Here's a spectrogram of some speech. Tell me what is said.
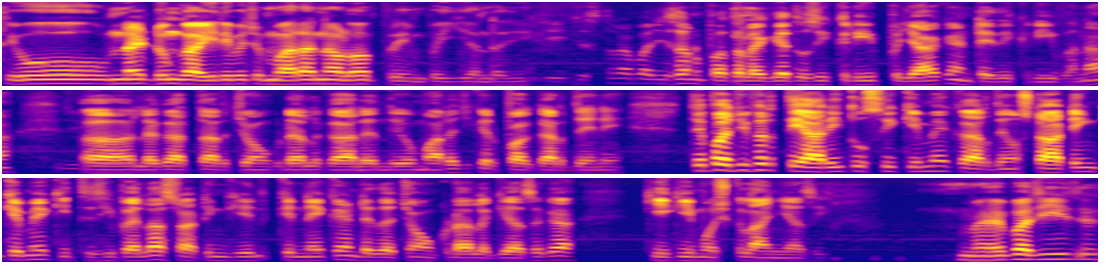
ਤੇ ਉਹ ਉਹਨਾਂ ਡੂੰਘਾਈ ਦੇ ਵਿੱਚ ਮਹਾਰਾਜ ਨਾਲ ਉਹ ਪ੍ਰੇਮ ਪਈ ਜਾਂਦਾ ਜੀ। ਜੀ ਜਿਸ ਤਰ੍ਹਾਂ ਭਾਜੀ ਸਾਨੂੰ ਪਤਾ ਲੱਗਿਆ ਤੁਸੀਂ ਕਰੀਬ 50 ਘੰਟੇ ਦੇ ਕਰੀਬ ਹਨਾ ਅ, ਲਗਾਤਾਰ ਚੌਂਕੜਾ ਲਗਾ ਲੈਂਦੇ ਹੋ ਮਹਾਰਾਜ ਕਿਰਪਾ ਕਰਦੇ ਨੇ। ਤੇ ਭਾਜੀ ਫਿਰ ਤਿਆਰੀ ਤੁਸੀਂ ਕਿਵੇਂ ਕਰਦੇ ਹੋ? ਸਟਾਰਟਿੰਗ ਕਿਵੇਂ ਕੀਤੀ ਸੀ? ਪਹਿਲਾਂ ਸਟਾਰਟਿੰਗ ਕਿੰਨੇ ਘੰਟੇ ਦਾ ਚੌਂਕੜਾ ਲੱਗਿਆ ਸੀਗਾ? ਕੀ ਕੀ ਮੁਸ਼ਕਲਾਂ ਆਈਆਂ ਸੀ? ਮੈਂ ਭਾਜੀ ਤੇ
